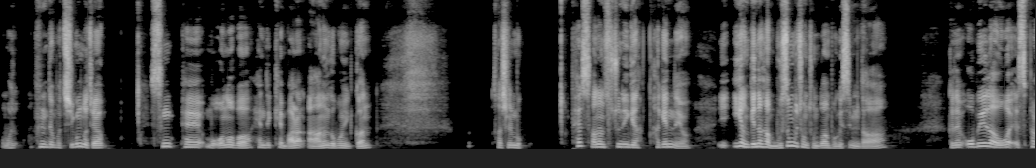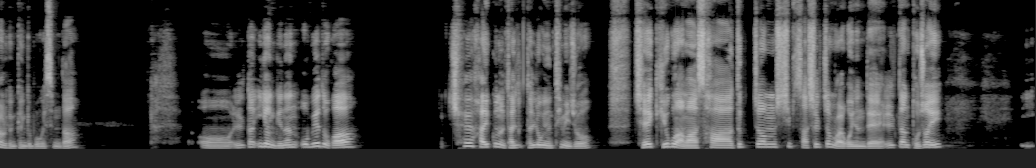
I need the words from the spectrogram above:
뭐 근데 뭐 지금도 제가 승패 뭐 원오버 핸디캡 말 안 하는 거 보니까 사실 뭐 패스하는 수준이긴 하겠네요. 이, 이 경기는 한 무승부 정- 정도만 보겠습니다. 그 다음에 오비에다오가 에스파뇰 경- 경기 보겠습니다. 어 일단 이 경기는 오비에도가 최하위권을 달, 있는 팀이죠. 제 기억은 아마 4득점 14실점으로 알고 있는데 일단 도저히 이,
